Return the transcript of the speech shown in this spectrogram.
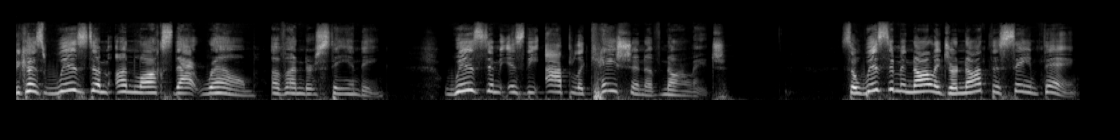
Because wisdom unlocks that realm of understanding. Wisdom is the application of knowledge. So, wisdom and knowledge are not the same thing.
